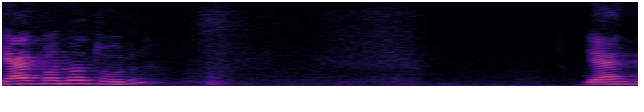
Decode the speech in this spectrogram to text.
Gel bana doğru. Gel.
